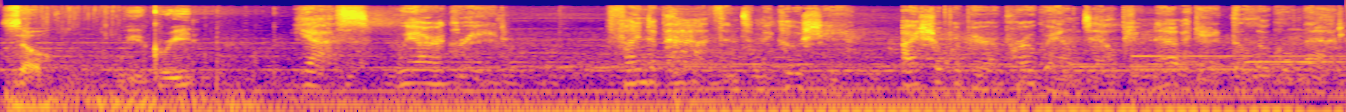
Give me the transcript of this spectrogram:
So, we agreed? Yes, we are agreed. Find a path into Mikoshi. I shall prepare a program to help you navigate the local net.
